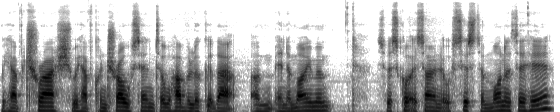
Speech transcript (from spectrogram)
We have trash, we have control center, we'll have a look at that um, in a moment. So it's got its own little system monitor here.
